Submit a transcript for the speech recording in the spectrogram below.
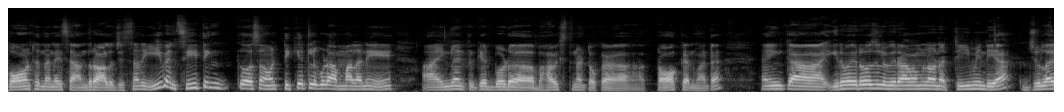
బాగుంటుందనేసి అందరూ ఆలోచిస్తున్నారు. ఈవెన్ సీటింగ్ కోసం టికెట్లు కూడా అమ్మాలని ఇంగ్లాండ్ క్రికెట్ బోర్డు భావిస్తున్నట్టు ఒక టాక్ అనమాట ఇంకా ఇరవై రోజుల విరామంలో ఉన్న టీమిండియా జూలై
